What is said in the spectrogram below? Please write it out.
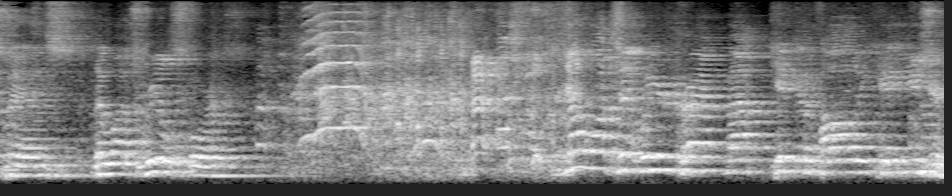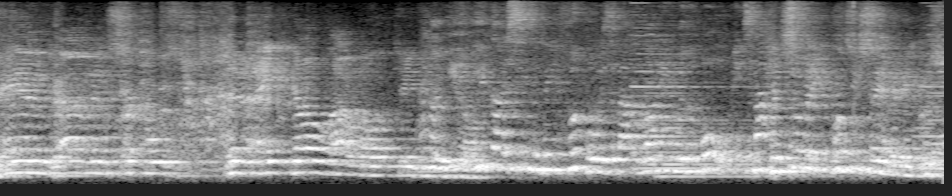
fans that watch real sports, y'all watch that weird crap about kicking a ball, you can't use your hand and driving in circles. Then eight y'all, I don't know what Come on, you, y'all. you guys seem to think football is about running with a ball. It's not. Can somebody, what's he saying in English?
